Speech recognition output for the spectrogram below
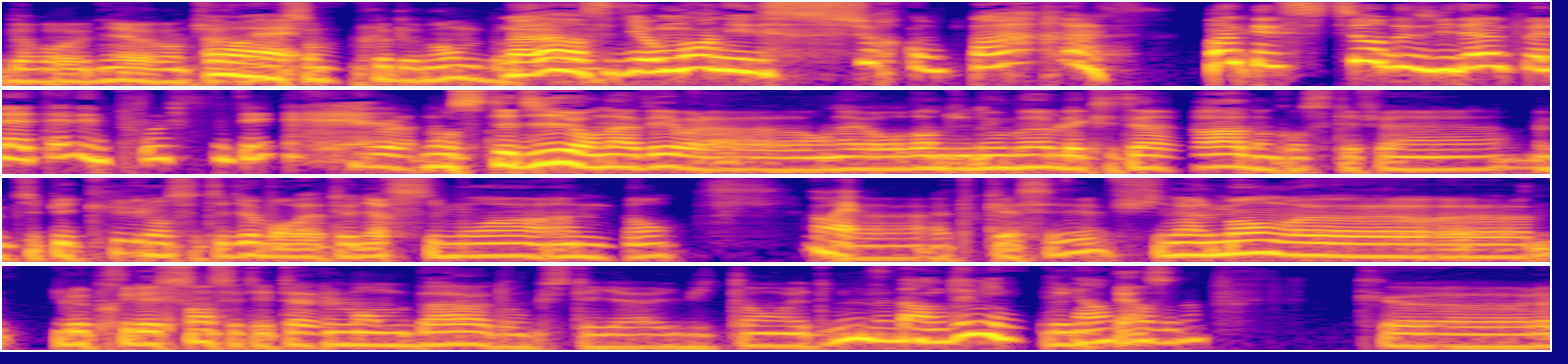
de revenir éventuellement Ouais. sans que le demande. Non, Donc, non, on s'est dit, au moins, on est sûr qu'on part. On est sûr de se vider un peu la tête et de profiter. Voilà. On s'était dit, on avait, voilà, on avait revendu nos meubles, etc. Donc on s'était fait un, un petit pécule. On s'était dit, bon, on va tenir six mois, un an Ouais. euh, à tout casser. Finalement, euh, le prix de l'essence était tellement bas, donc c'était il y a huit ans et demi C'était maintenant, en 2015. 2015, là, que euh, là,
